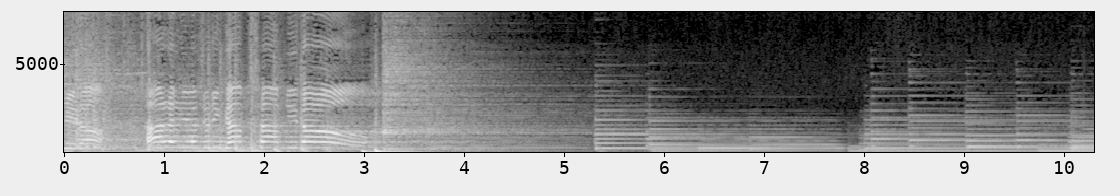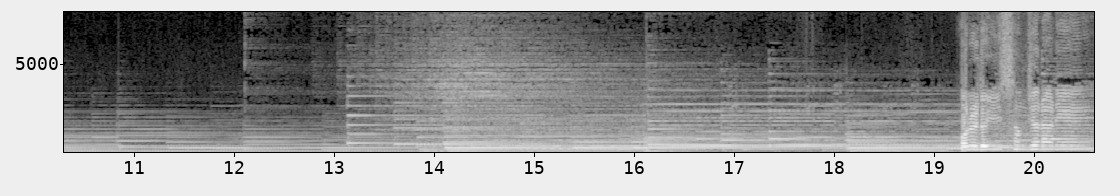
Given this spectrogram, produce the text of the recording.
올려드리겠습니다 할렐루야 주님 감사합니다 오늘도 이 성전 안에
